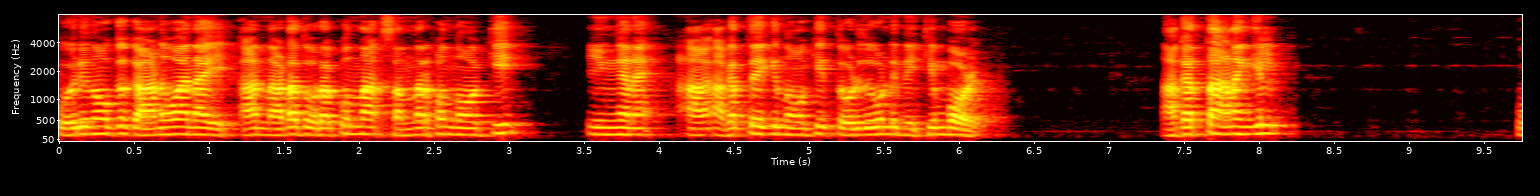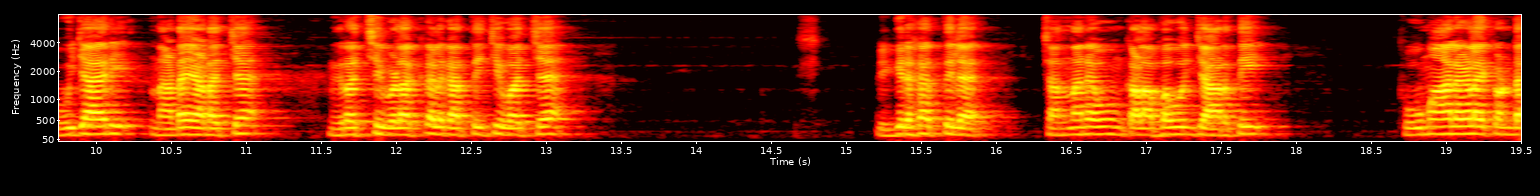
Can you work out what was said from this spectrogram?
ഒരു നോക്ക് കാണുവാനായി ആ നട തുറക്കുന്ന സന്ദർഭം നോക്കി ഇങ്ങനെ അകത്തേക്ക് നോക്കി തൊഴുതുകൊണ്ട് നിൽക്കുമ്പോൾ അകത്താണെങ്കിൽ പൂജാരി നടയടച്ച് നിറച്ച് വിളക്കുകൾ കത്തിച്ച് വച്ച് വിഗ്രഹത്തിൽ ചന്ദനവും കളഭവും ചാർത്തി പൂമാലകളെ കൊണ്ട്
